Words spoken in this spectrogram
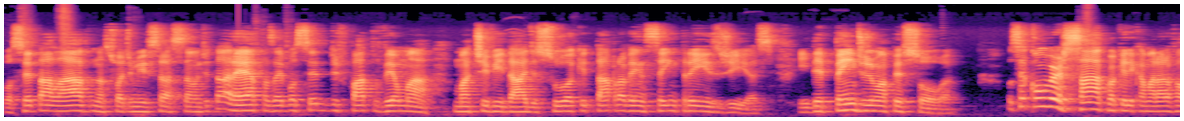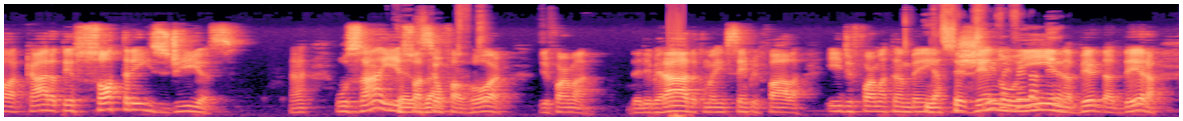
Você tá lá na sua administração de tarefas, aí você de fato vê uma, uma atividade sua que tá para vencer em três dias e depende de uma pessoa. Você conversar com aquele camarada e falar, cara, eu tenho só três dias. né? Usar isso a seu Exato. favor, de forma deliberada, como a gente sempre fala, e de forma também genuína, verdadeira, é,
